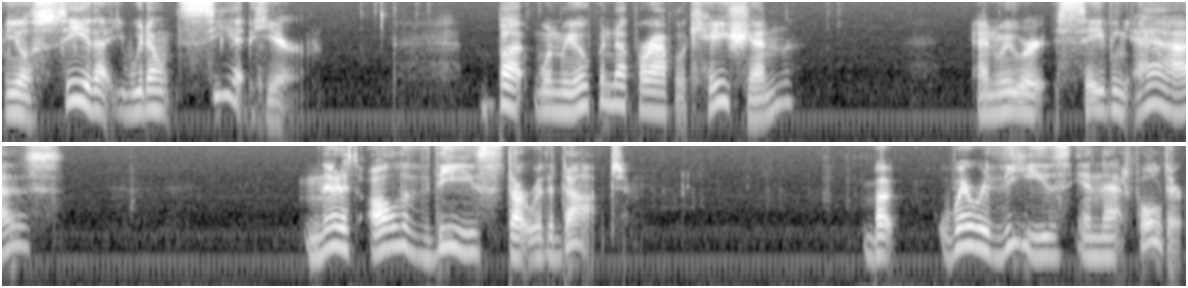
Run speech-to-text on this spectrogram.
You'll see that we don't see it here. But when we opened up our application and we were saving as, Notice all of these start with a dot. But where were these in that folder?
